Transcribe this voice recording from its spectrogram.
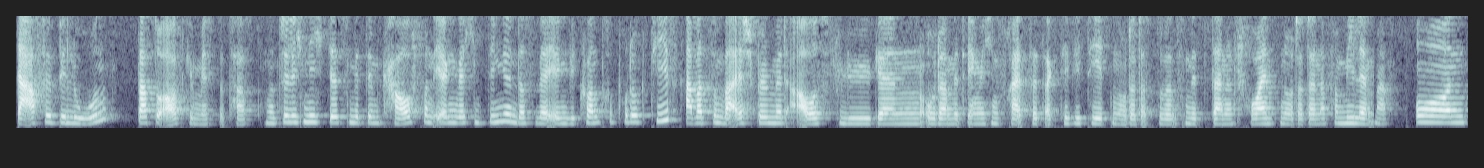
dafür belohnst, dass du ausgemistet hast. Natürlich nicht jetzt mit dem Kauf von irgendwelchen Dingen, das wäre irgendwie kontraproduktiv, aber zum Beispiel mit Ausflügen oder mit irgendwelchen Freizeitaktivitäten oder dass du das mit deinen Freunden oder deiner Familie machst. Und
